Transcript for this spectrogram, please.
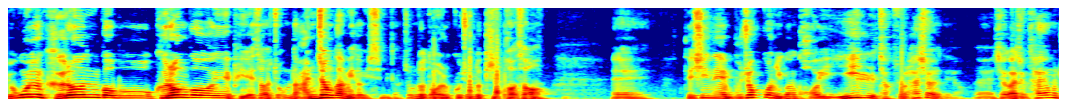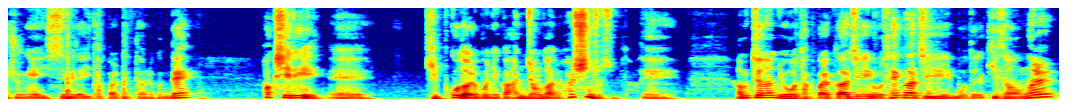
요거는 그런 거보 그런 거에 비해서 조금 더 안정감이 더 있습니다. 좀 더 넓고 좀 더 깊어서 예, 대신에 무조건 이건 거의 2일 착수를 하셔야 돼요. 예, 제가 지금 사용 중에 있습니다. 이 닭발 패턴을. 근데 확실히 예, 깊고 넓으니까 안정감이 훨씬 좋습니다. 예. 아무튼 요 닭발까지 요 세 가지 모델 기성을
